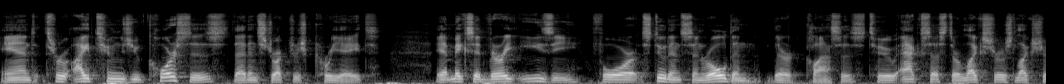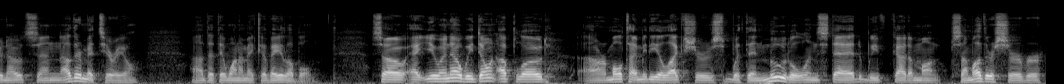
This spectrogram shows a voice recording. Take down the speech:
And through iTunes U courses that instructors create, it makes it very easy for students enrolled in their classes to access their lectures, lecture notes, and other material uh, that they want to make available. So at UNO, we don't upload our multimedia lectures within Moodle. Instead, we've got them on some other server.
